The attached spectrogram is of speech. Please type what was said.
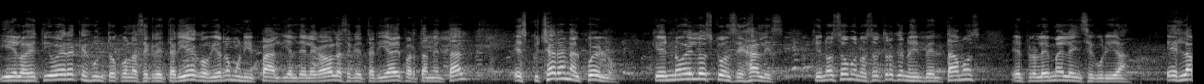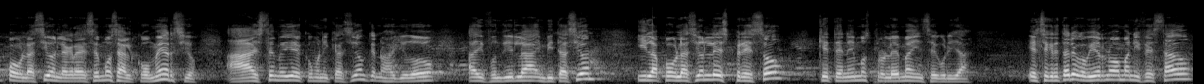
y el objetivo era que junto con la Secretaría de Gobierno Municipal y el delegado de la Secretaría Departamental escucharan al pueblo, que no es los concejales, que no somos nosotros que nos inventamos el problema de la inseguridad. Es la población, le agradecemos al comercio, a este medio de comunicación que nos ayudó a difundir la invitación y la población le expresó que tenemos problema de inseguridad. El secretario de Gobierno ha manifestado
